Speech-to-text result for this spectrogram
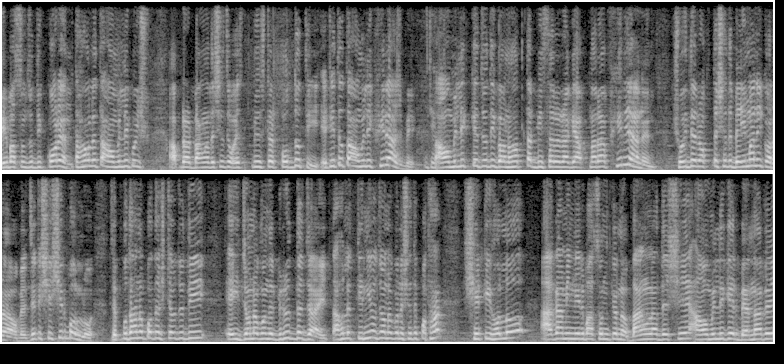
নির্বাচন যদি করেন তাহলে তো আওয়ামী লীগ ওই আপনার বাংলাদেশের যে ওয়েস্টমিনিস্টার পদ্ধতি এটি তো তো আওয়ামী লীগ ফিরে আসবে। আওয়ামী লীগকে যদি গণহত্যার বিচারের আগে আপনারা ফিরিয়ে আনেন শহীদের রক্তের সাথে বেইমানি করা হবে যেটি শিশির বলল যে প্রধান উপদেষ্টাও যদি এই জনগণের বিরুদ্ধে যায় তাহলে তিনিও জনগণের সাথে কথা সেটি হলো আগামী নির্বাচন কেন? বাংলাদেশে আওয়ামী লীগের ব্যানারে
